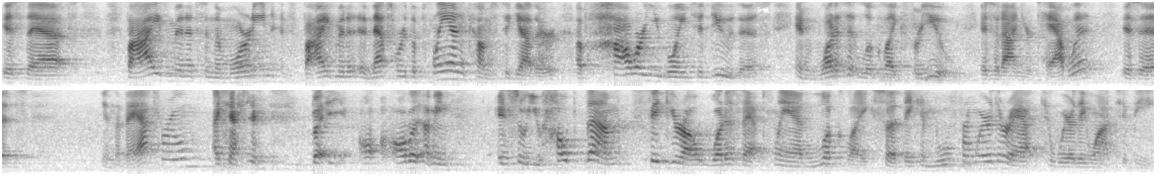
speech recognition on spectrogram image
Is that five minutes in the morning and five minutes and that's where the plan comes together of how are you going to do this and what does it look like for you? Is it on your tablet? Is it in the bathroom? But all the i mean and so you help them figure out what does that plan look like so that they can move from where they're at to where they want to be.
